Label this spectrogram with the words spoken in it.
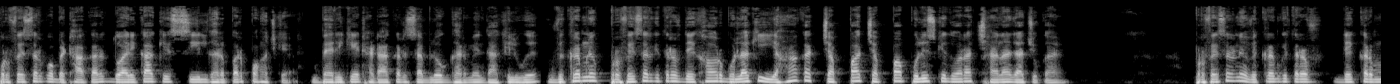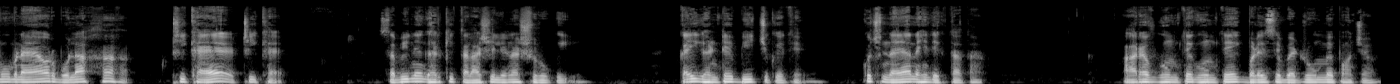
प्रोफेसर को बैठाकर द्वारिका के सील घर पर पहुँच गया। बैरिकेड हटाकर सब लोग घर में दाखिल हुए। विक्रम ने प्रोफेसर की तरफ़ देखा और बोला कि यहाँ का चप्पा चप्पा पुलिस के द्वारा छाना जा चुका है। प्रोफेसर ने विक्रम की तरफ़ देखकर मुँह बनाया और बोला हाँ हाँ ठीक है ठीक है। सभी ने घर की तलाशी लेना शुरू की। कई घंटे बीत चुके थे। कुछ नया नहीं दिखता था। आरव घूमते घूमते एक बड़े से बेडरूम में पहुँचा।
